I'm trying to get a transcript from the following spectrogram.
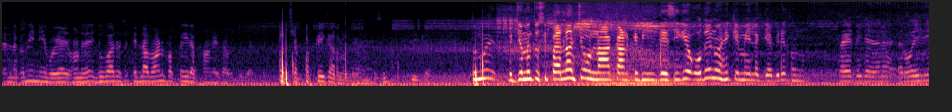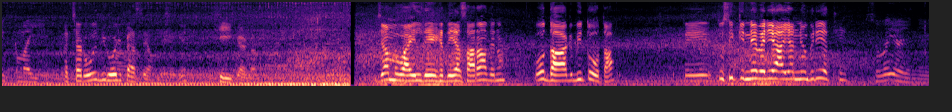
ਤਿੰਨ ਕੁ ਮਹੀਨੇ ਹੋਏ ਆ, ਹੁਣ ਇਹ ਤੋਂ ਬਾਅਦ ਕਿੱਲਾ ਬਾਣ ਪੱਕਾ ਹੀ ਰੱਖਾਂਗੇ ਸਬਜ਼ੀ ਕਰਕੇ ਅੱਛਾ ਪੱਕਾ ਹੀ ਕਰ ਲਓਗੇ ਹੁਣ ਤੁਸੀਂ? ਠੀਕ ਹੈ। ਤੁਹਾਨੂੰ ਇਹ- ਜਿਵੇਂ ਤੁਸੀਂ ਪਹਿਲਾਂ ਝੋਨਾ ਕਣਕ ਬੀਜਦੇ ਸੀਗੇ ਉਹਦੇ ਨੂੰ ਇਹ ਕਿਵੇਂ ਲੱਗਿਆ ਵੀਰੇ ਤੁਹਾਨੂੰ? ਫਾਇਦੇ ਜਿਹਦੇ ਨੇ ਰੋਜ਼ ਦੀ ਕਮਾਈ ਹੈ। ਅੱਛਾ ਰੋਜ਼ ਦੀ ਰੋਜ਼ ਪੈਸੇ ਆਉਂਦੇ ਹੈਗੇ। ਠੀਕ ਹੈਗਾ ਜਾਂ ਮੋਬਾਈਲ ਦੇਖਦੇ ਆ ਸਾਰਾ ਦਿਨ ਉਹ ਦਾਗ ਵੀ ਧੋਤਾ। ਤੇ ਤੁਸੀਂ ਕਿੰਨੇ ਵਜੇ ਆ ਜਾਂਦੇ ਹੋ ਵੀਰੇ ਇੱਥੇ? ਸਵੇਰ ਹੀ ਆ ਜਾਂਦੇ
